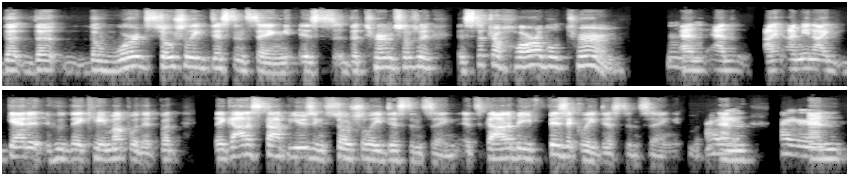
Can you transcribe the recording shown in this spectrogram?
the the the word socially distancing is the term socially is such a horrible term. Mhm. and and I, I mean I get it who they came up with it, but they got to stop using socially distancing. It's got to be physically distancing, I, and I agree. and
